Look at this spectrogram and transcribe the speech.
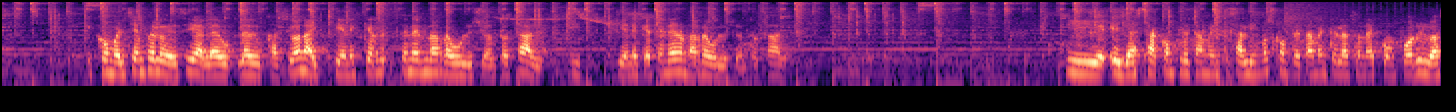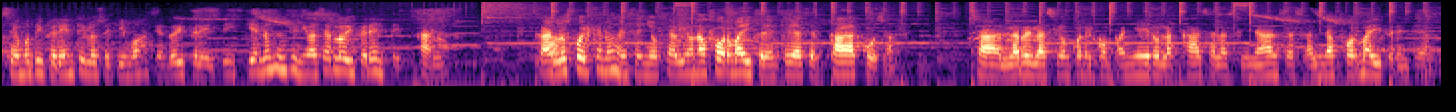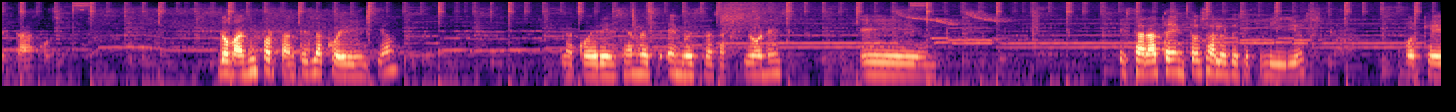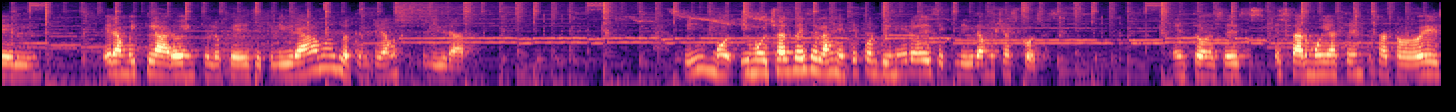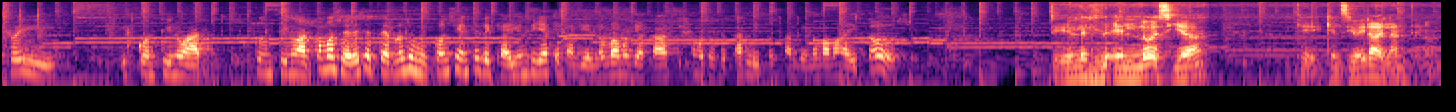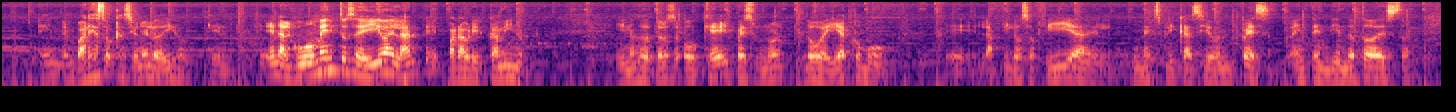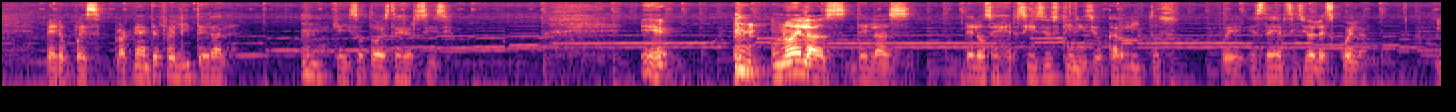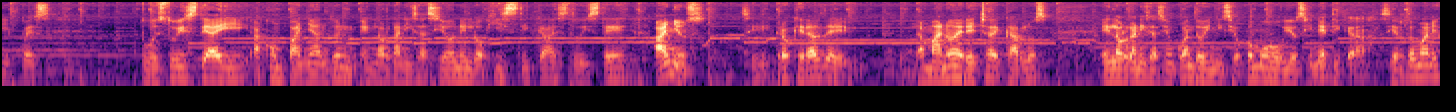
Y como él siempre lo decía, la, educación hay, tiene que tener una revolución total. Y tiene que tener una revolución total. Y ella está completamente, salimos completamente de la zona de confort y lo hacemos diferente y lo seguimos haciendo diferente. ¿Y quién nos enseñó a hacerlo diferente? Carlos. Carlos fue el que nos enseñó que había una forma diferente de hacer cada cosa. La relación con el compañero, la casa, las finanzas, hay una forma diferente de hacer cada cosa. Lo más importante es la coherencia, la coherencia en nuestras acciones, eh, estar atentos a los desequilibrios, porque era muy claro en que lo que desequilibrábamos lo tendríamos que equilibrar. Y muchas veces la gente por dinero desequilibra muchas cosas. Entonces, estar muy atentos a todo eso y, continuar, continuar como seres eternos y muy conscientes de que hay un día que también nos vamos de acá, así como se fue Carlitos, también nos vamos a ir todos. Sí, él, lo decía, que, él se iba a ir adelante, ¿no? En, en varias ocasiones lo dijo, que en algún momento se iba adelante para abrir camino. Y nosotros, ok, pues uno lo veía como eh, la filosofía, una explicación, pues entendiendo todo esto, pero pues prácticamente fue literal que hizo todo este ejercicio. Eh, uno de las, de las de los ejercicios que inició Carlitos fue este ejercicio de la escuela y pues tú estuviste ahí acompañando en, en la organización, en logística, estuviste años Sí, creo que eras de la mano derecha de Carlos en la organización cuando inició como biocinética, ¿cierto Mario?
